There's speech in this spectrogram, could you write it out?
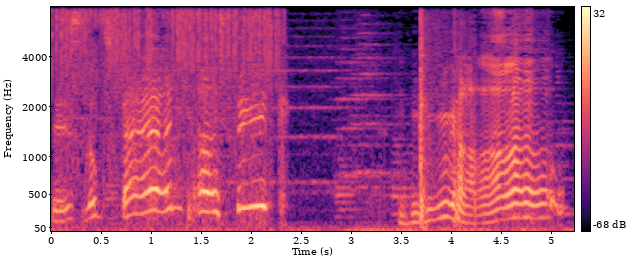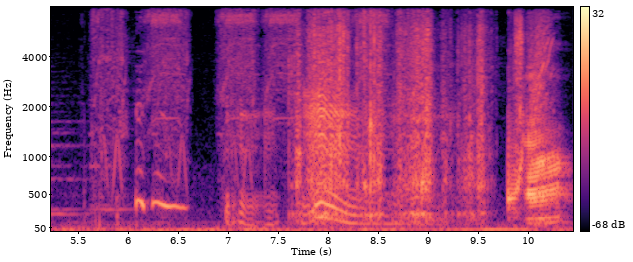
this looks fantastic!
